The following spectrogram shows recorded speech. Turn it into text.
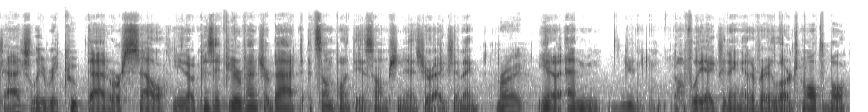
to actually recoup that or sell, you know, because if you're venture backed, at some point the assumption is you're exiting Right. you know, and you hopefully exiting at a very large multiple.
